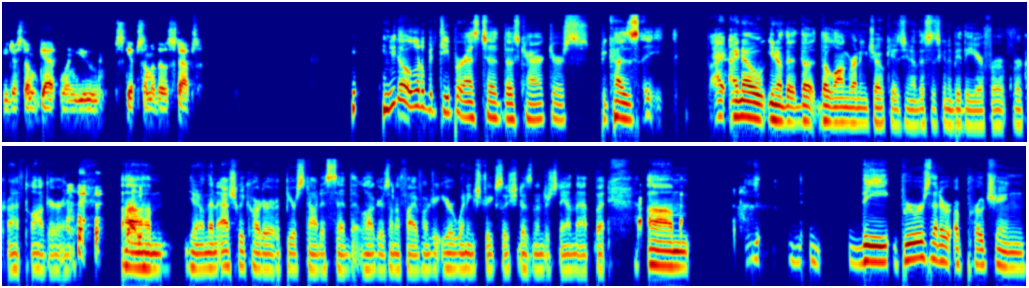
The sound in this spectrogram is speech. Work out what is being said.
you just don't get when you skip some of those steps. Can you go a little bit deeper as to those characters? Because eh, I, I know, you know, the, the, the long running joke is, you know, this is going to be the year for, for craft lager. And, right. um, you know, and then Ashley Carter at Bierstatus said that lager's on a 500 year winning streak. So she doesn't understand that. But, um, the brewers that are approaching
